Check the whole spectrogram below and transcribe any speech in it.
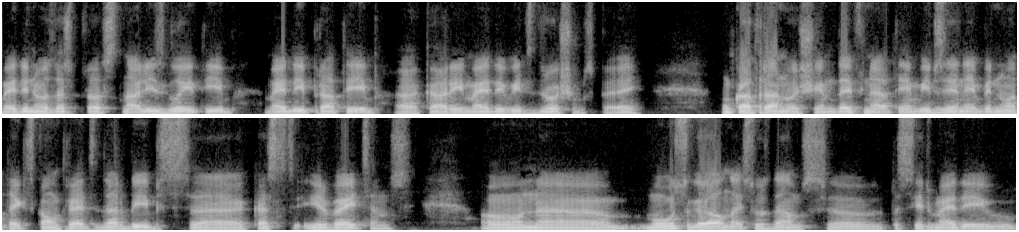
mēdīņu nozars profesionāla izglītība, mediju pratība, kā arī mediju vidas drošumspēja. Un katrā no šiem definētiem virzieniem ir noteikts konkrēts darbības, kas ir veicams. Un mūsu galvenais uzdevums, tas ir mediju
